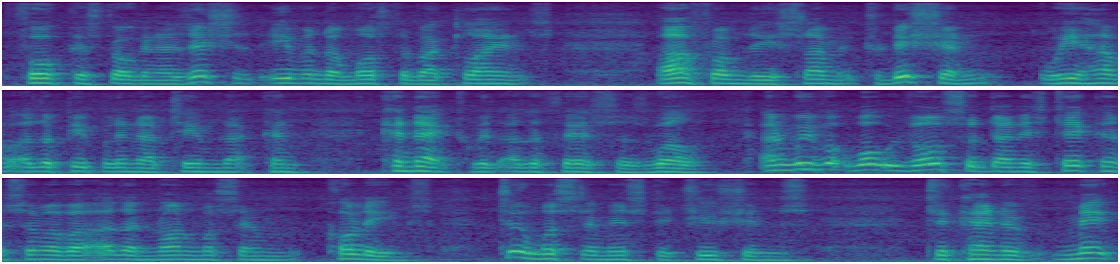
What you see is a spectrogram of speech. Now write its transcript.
focused organization. Even though most of our clients are from the Islamic tradition, we have other people in our team that can connect with other faiths as well. And we've what we've also done is taken some of our other non-Muslim colleagues to Muslim institutions to kind of make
